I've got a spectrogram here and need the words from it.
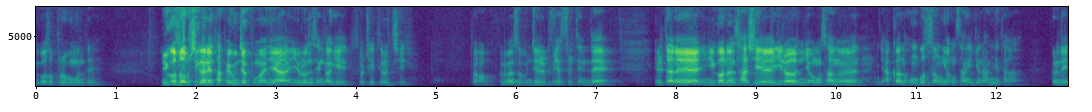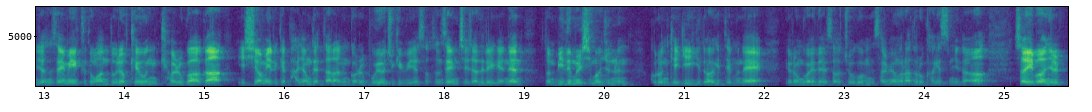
이거 어서 풀어본 건데. 이거 수업 시간에 다 배운 작품 아니야? 이런 생각이 솔직히 들었지. 어, 그러면서 문제를 푸셨을 텐데 일단은 이거는 사실 이런 영상은 약간 홍보성 영상이긴 합니다. 그런데 이제 선생님이 그동안 노력해온 결과가 이 시험에 이렇게 반영됐다라는 것을 보여주기 위해서 선생님 제자들에게는 어떤 믿음을 심어주는 그런 계기이기도 하기 때문에 이런 거에 대해서 조금 설명을 하도록 하겠습니다. 자 이번 일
